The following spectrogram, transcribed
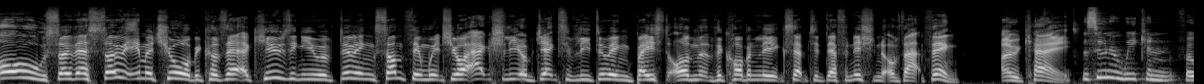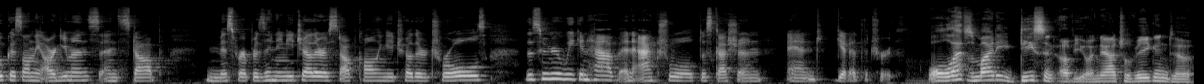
Oh, so they're so immature because they're accusing you of doing something which you're actually objectively doing based on the commonly accepted definition of that thing. Okay. The sooner we can focus on the arguments and stop misrepresenting each other, stop calling each other trolls, the sooner we can have an actual discussion and get at the truth. Well, that's mighty decent of you, Unnatural Vegan, to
